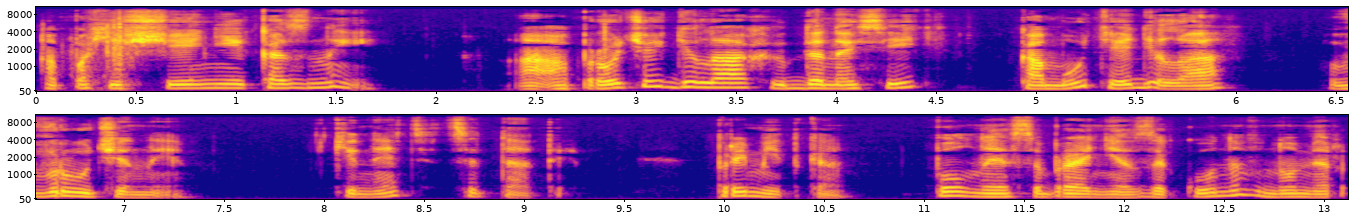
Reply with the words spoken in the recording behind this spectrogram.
О похищении казны. А о прочих делах доносить, кому те дела вручены. Кінець цитати. Примітка. Полное собрание законов номер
